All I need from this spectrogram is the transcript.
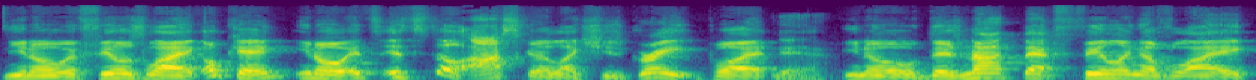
you know, it feels like okay, you know, it's it's still Asuka, like she's great, but Yeah. you know, there's not that feeling of like,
